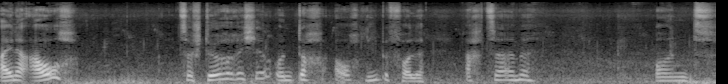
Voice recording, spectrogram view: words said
Eine auch zerstörerische und doch auch liebevolle, achtsame und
